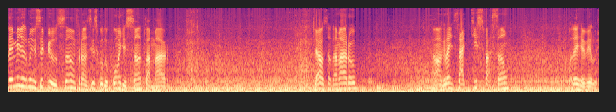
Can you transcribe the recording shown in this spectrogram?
Limite do município São Francisco do Conde Santo Amaro. Tchau, Santo Amaro. É uma grande satisfação poder revê-los.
